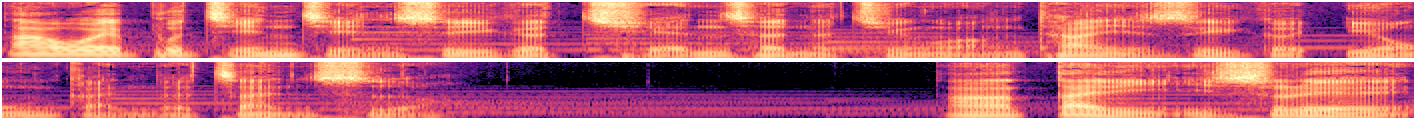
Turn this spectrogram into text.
大卫不仅仅是一个虔诚的君王，他也是一个勇敢的战士哦。他带领以色列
